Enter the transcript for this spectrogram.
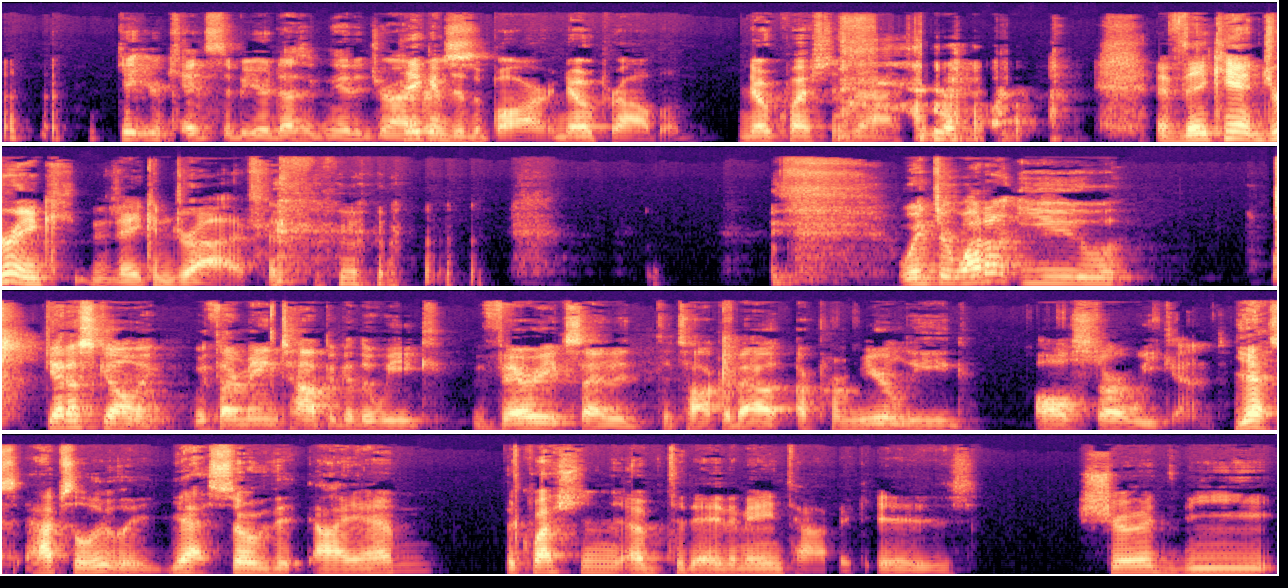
get your kids to be your designated drivers. Take them to the bar, no problem. No questions asked. if they can't drink, they can drive. Winter, why don't you get us going with our main topic of the week? Very excited to talk about a Premier League All Star Weekend. yes, absolutely. Yes. So the, I am. The question of today, the main topic is: Should the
